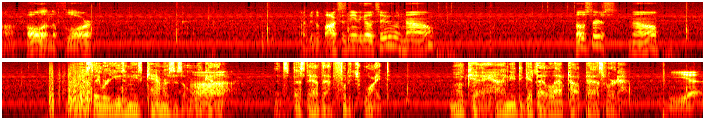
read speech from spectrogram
A hole in the floor. Oh, do the boxes need to go too? No. Posters? No. I guess they were using these cameras as a lookout. Ah. It's best to have that footage wiped. Okay, I need to get that laptop password. Yes.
